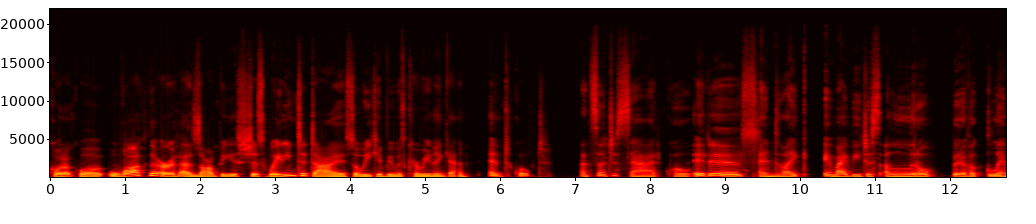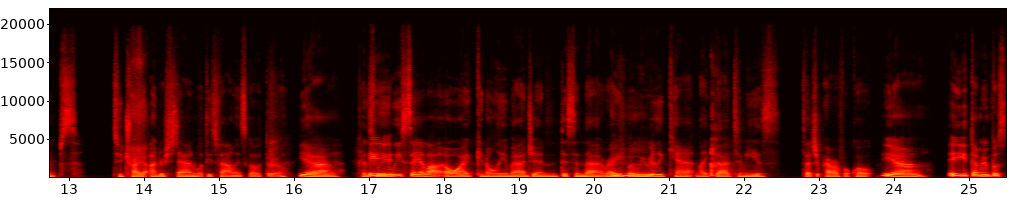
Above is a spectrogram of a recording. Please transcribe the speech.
quote unquote, walk the earth as zombies, just waiting to die so we can be with Karina again. End quote. That's such a sad quote. It is. And like it might be just a little bit of a glimpse to try to understand what these families go through. Yeah. Because we, we say a lot, oh, I can only imagine this and that, right? Mm-hmm. But we mm-hmm. really can't. Like, that to me is such a powerful quote. Yeah. Y también, pues,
